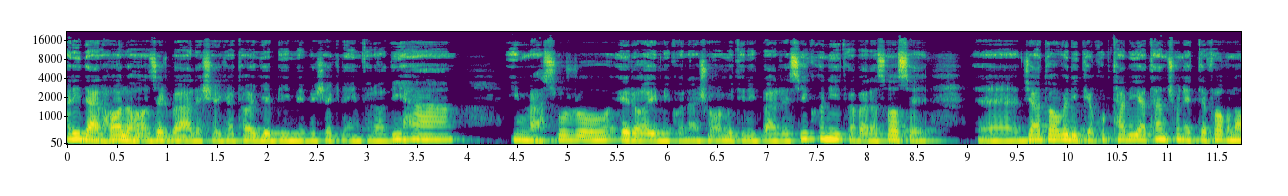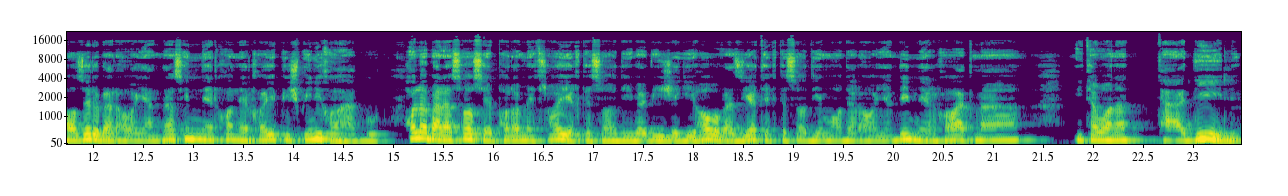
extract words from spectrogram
ولی در حال حاضر بله شرکت های بیمه به شکل انفرادی هم این محصول رو ارائه می‌کنن. شما می‌تونید بررسی کنید و بر اساس جداولی که خب طبیعتا چون اتفاق ناظر بر آینده است این نرخ نرخهای پیش بینی خواهد بود. حالا بر اساس پارامترهای اقتصادی و ویژگی ها و وضعیت اقتصادی ما در آینده نرخ حتما می‌تواند تعدیل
